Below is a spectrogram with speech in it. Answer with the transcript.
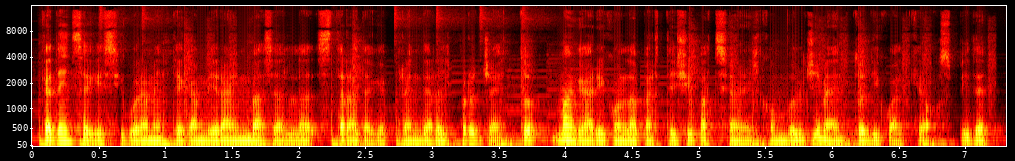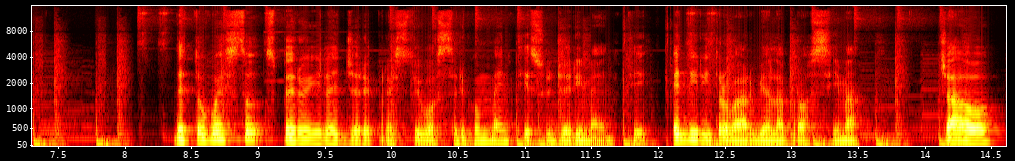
cadenza che sicuramente cambierà in base alla strada che prenderà il progetto, magari con la partecipazione e il coinvolgimento di qualche ospite. Detto questo, spero di leggere presto i vostri commenti e suggerimenti e di ritrovarvi alla prossima. Ciao!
